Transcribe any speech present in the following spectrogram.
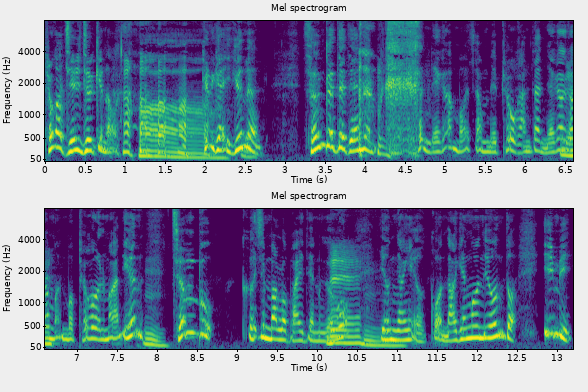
표가 제일 적게 나왔어. 아. 그러니까 이거는 선거 때 되면 아, 내가 뭐몇 표 간다, 내가 네. 가면 뭐 표가 얼마 간 이건 음. 전부 거짓말로 봐야 되는 거고 네. 음. 영향이 없고 나경원 의원도 이미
